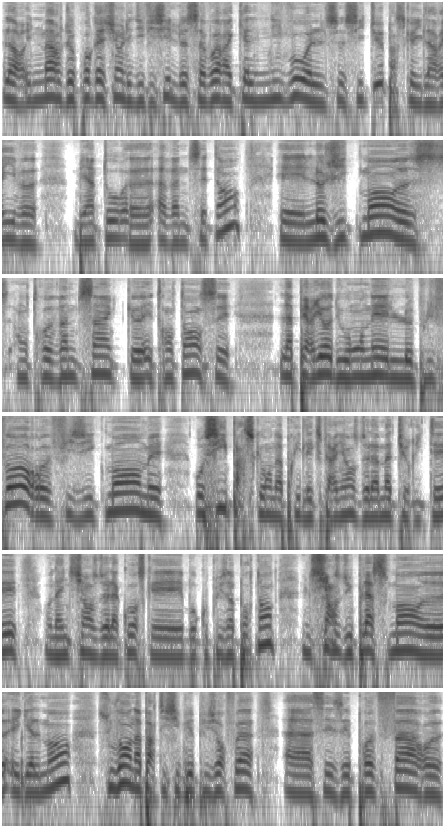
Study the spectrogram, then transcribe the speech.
Alors, une marge de progression, il est difficile de savoir à quel niveau elle se situe parce qu'il arrive bientôt euh, à 27 ans. Et logiquement, euh, entre 25 et 30 ans, c'est la période où on est le plus fort euh, physiquement, mais aussi parce qu'on a pris de l'expérience, de la maturité. On a une science de la course qui est beaucoup plus importante, une science du placement euh, également. Souvent, on a participé plusieurs fois à ces épreuves phares euh,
